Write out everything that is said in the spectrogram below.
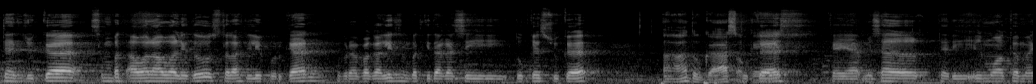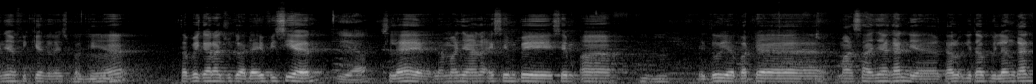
Dan juga sempat awal-awal itu setelah diliburkan beberapa kali sempat kita kasih tugas juga. Ah, tugas oke. Tugas kayak misal dari ilmu agamanya fikih dan lain sebagainya. Tapi karena juga ada efisien iya. Istilahnya ya namanya anak SMP SMA itu ya pada masanya kan ya kalau kita bilang kan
